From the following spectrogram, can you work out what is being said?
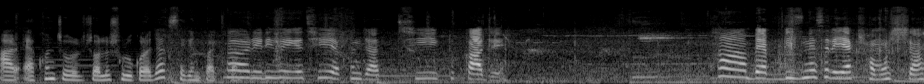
আর এখন চল- শুরু করা যাক সেকেন্ড পার্টটা রেডি হয়ে গেছি। এখন যাচ্ছি একটু কাজে। হ্যাঁ বিজনেসের এই এক সমস্যা।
